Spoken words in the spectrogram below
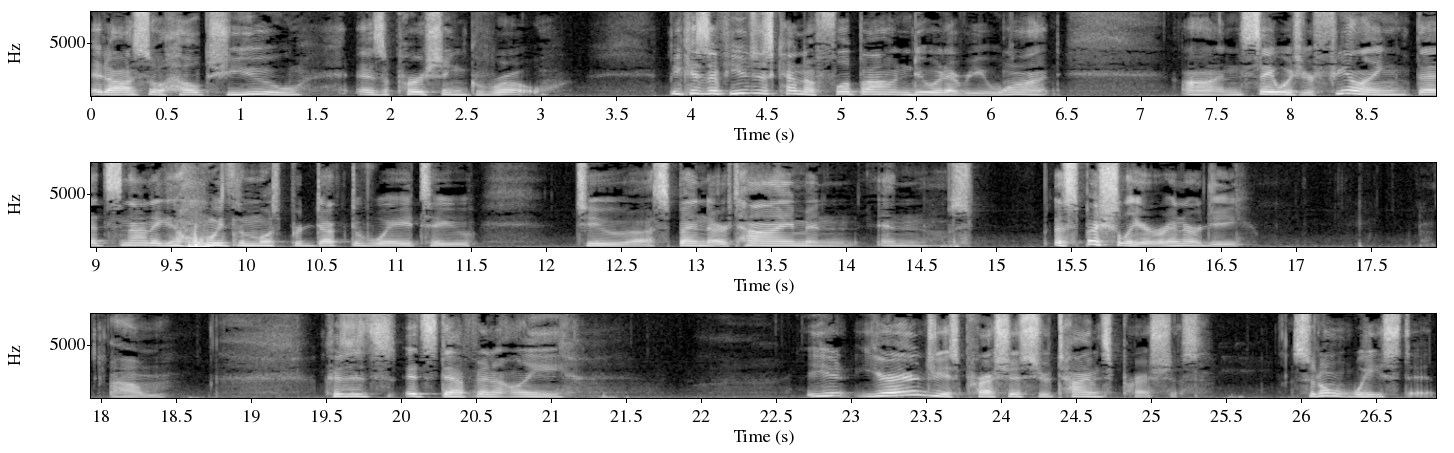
it also helps you as a person grow. Because if you just kind of flip out and do whatever you want uh, and say what you're feeling, that's not always the most productive way to to uh, spend our time and and especially our energy. Um, because it's it's definitely you, your energy is precious, your time's precious, so don't waste it.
